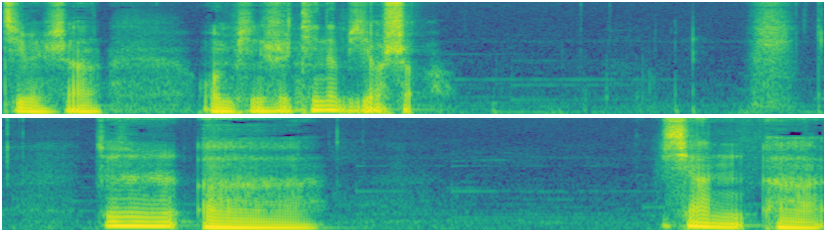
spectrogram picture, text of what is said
基本上我们平时听的比较少，就是呃，像呃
